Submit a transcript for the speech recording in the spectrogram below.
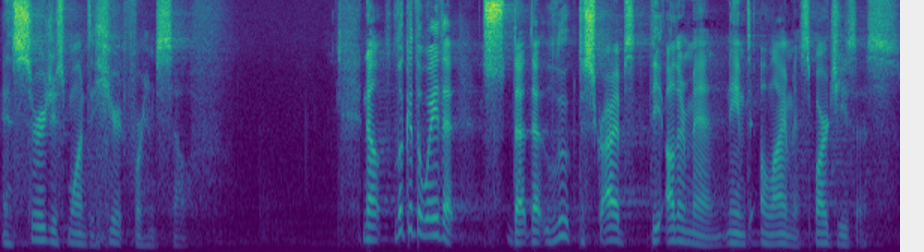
and Sergius wanted to hear it for himself. Now, look at the way that, that, that Luke describes the other man named Elymas, Bar Jesus.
